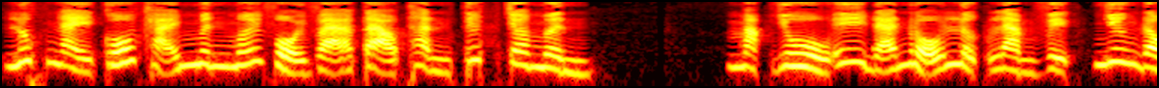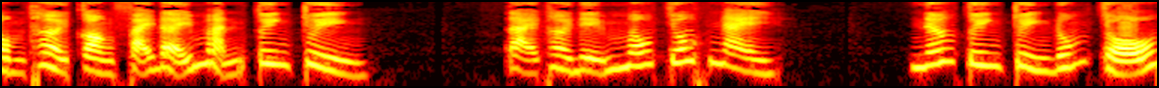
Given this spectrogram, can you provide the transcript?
lúc này Cố Khải Minh mới vội vã tạo thành tích cho mình. Mặc dù y đã nỗ lực làm việc nhưng đồng thời còn phải đẩy mạnh tuyên truyền. Tại thời điểm mấu chốt này, nếu tuyên truyền đúng chỗ,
